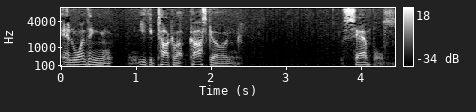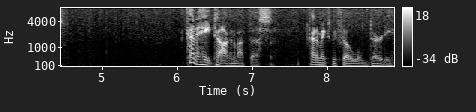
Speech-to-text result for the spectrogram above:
And one thing you could talk about Costco and samples. I kind of hate talking about this. Kind of makes me feel a little dirty.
